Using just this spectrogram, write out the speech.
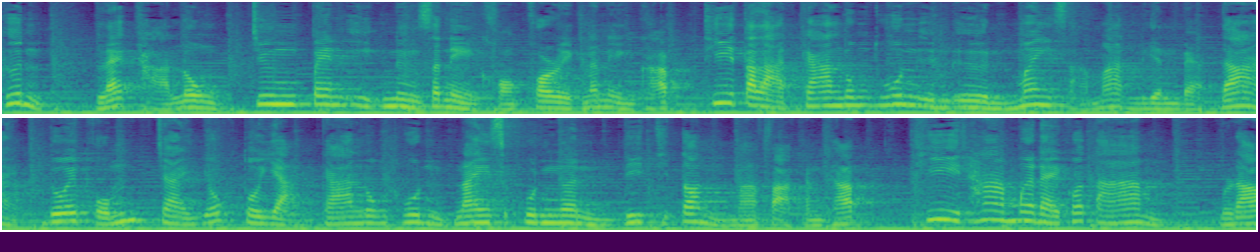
ขึ้นและขาลงจึงเป็นอีกหนึ่งเสน่ห์ของ Forex นั่นเองครับ ที่ตลาดการลงทุนอื่นๆ ไม่สามารถเรียนแบบได้ โดยผมจะยกตัวอย่างการลงทุนในสกุลเงินดิจิตอลมาฝากกันครับ ที่ถ้าเมื่อใดก็ตาม เรา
